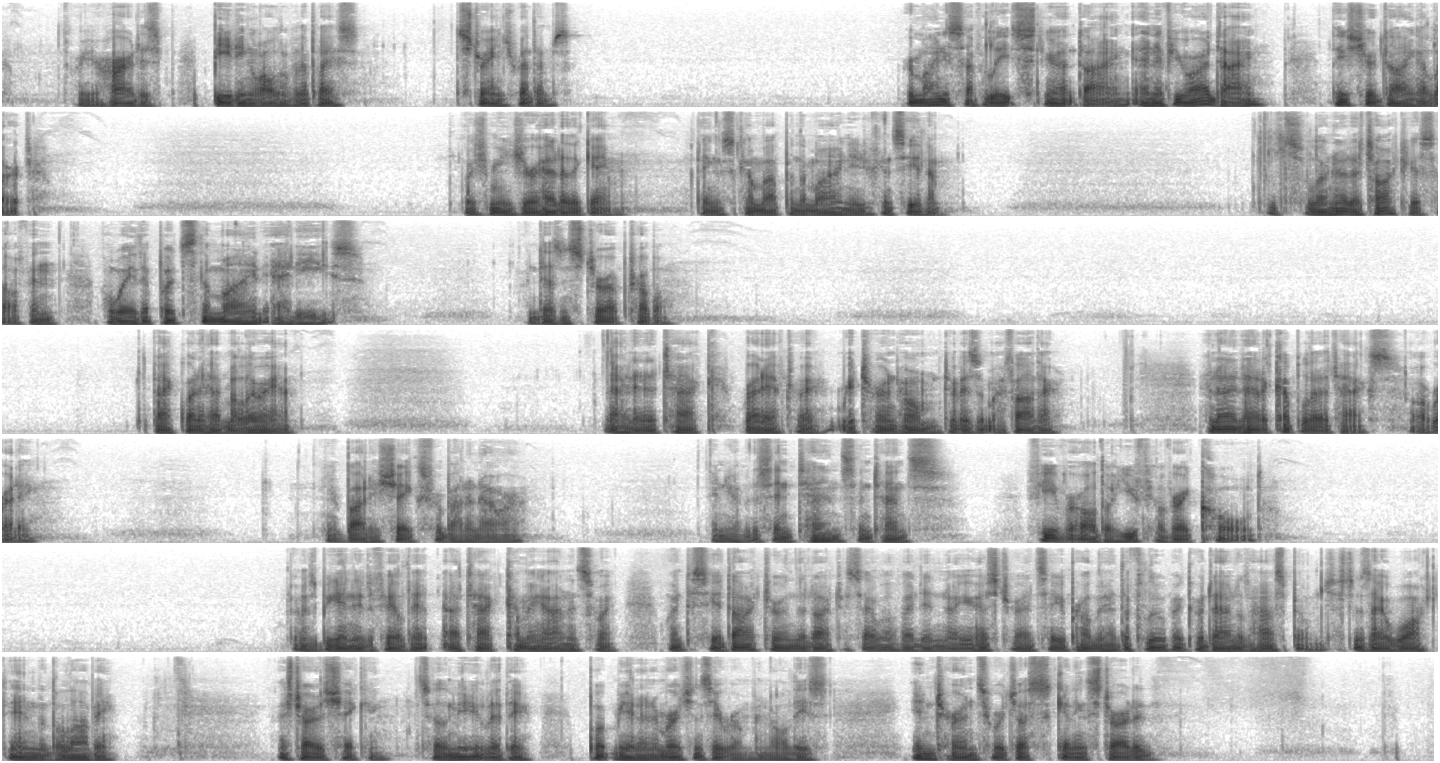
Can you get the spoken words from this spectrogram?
or your heart is beating all over the place, strange rhythms, remind yourself at least you're not dying. And if you are dying, at least you're dying alert, which means you're ahead of the game. Things come up in the mind and you can see them. So learn how to talk to yourself in a way that puts the mind at ease and doesn't stir up trouble. Back when I had malaria, I had an attack right after I returned home to visit my father. And I'd had a couple of attacks already. Your body shakes for about an hour and you have this intense, intense fever, although you feel very cold. I was beginning to feel the attack coming on, and so I went to see a doctor, and the doctor said, well, if I didn't know your history, I'd say you probably had the flu, but go down to the hospital. Just as I walked into the lobby, I started shaking. So immediately they put me in an emergency room, and all these interns who were just getting started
